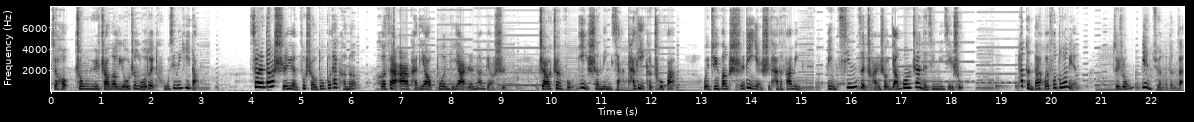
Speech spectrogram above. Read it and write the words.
最后，终于找到了邮政罗队途经的驿道。虽然当时远赴首都不太可能，何塞·阿尔卡迪奥·布恩迪亚仍然表示，只要政府一声令下，他立刻出发，为军方实地演示他的发明，并亲自传授阳光站的精密技术。他等待回复多年，最终厌倦了等待，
